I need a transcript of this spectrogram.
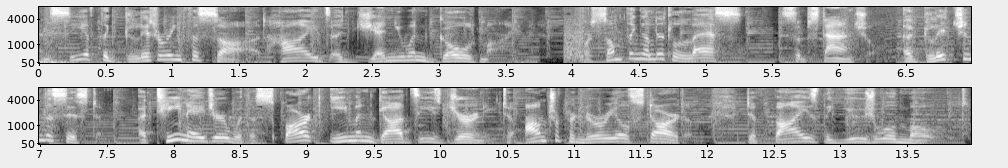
and see if the glittering facade hides a genuine goldmine or something a little less substantial. A glitch in the system, a teenager with a spark Iman Gadzhi's journey to entrepreneurial stardom defies the usual mold.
